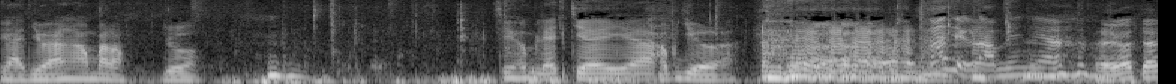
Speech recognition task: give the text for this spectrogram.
Gà vừa ăn không ba lộc? Vừa Chứ không lẽ chê à, không vừa. Nói thiệt lòng đi nha. Thiệt á chứ.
